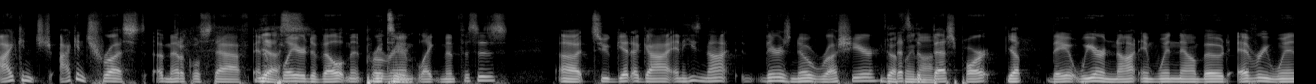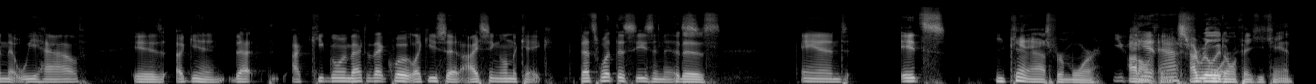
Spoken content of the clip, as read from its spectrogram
I can tr- I can trust a medical staff and Yes. a player development program like Memphis's uh, to get a guy, and he's not. There is no rush here. That's Definitely the not. best part. Yep. They we are not in win now mode. Every win that we have is again that I keep going back to that quote, like you said, icing on the cake. That's what this season is. It is. and it's You can't ask for more. You I don't can't think. ask I really more. don't think you can.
